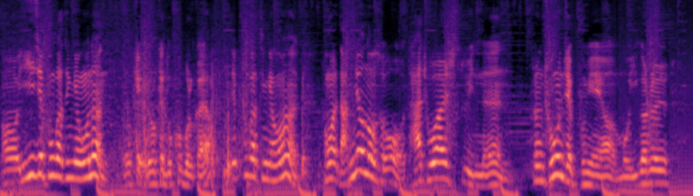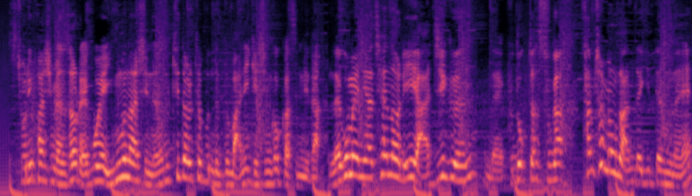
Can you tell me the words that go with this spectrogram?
어, 이 제품 같은 경우는 이렇게 이렇게 놓고 볼까요? 이 제품 같은 경우는 정말 남녀노소 다 좋아할 수 있는 그런 좋은 제품이에요. 뭐 이거를 조립하시면서 레고에 입문하시는 키덜트 분들도 많이 계신 것 같습니다. 레고매니아 채널이 아직은 네, 구독자 수가 3,000명도 안 되기 때문에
